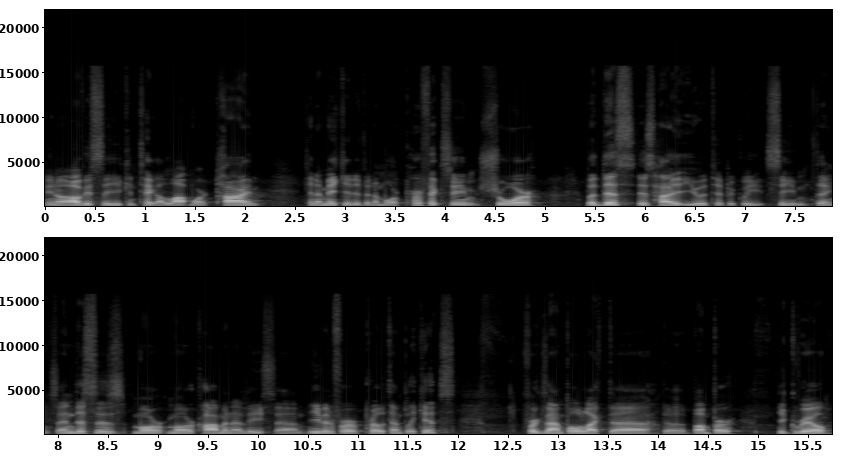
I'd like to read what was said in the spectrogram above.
You know, obviously you can take a lot more time. Can I make it even a more perfect seam? Sure. But this is how you would typically seam things. And this is more, more common, at least, um, even for pro template kits. For example, like the, the bumper, the grill,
